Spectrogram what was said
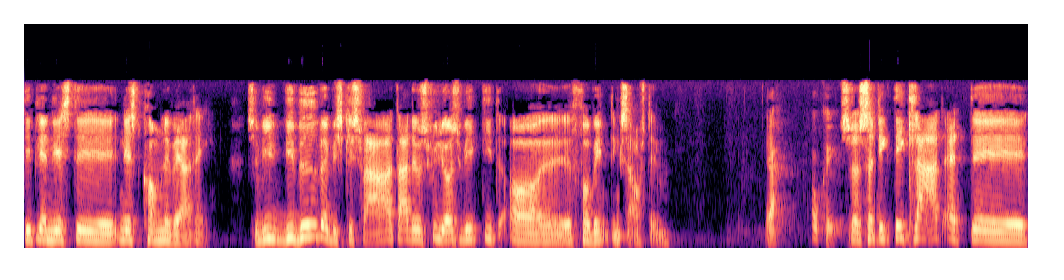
det bliver næste, næstkommende hverdag. Så vi, vi ved, hvad vi skal svare, og der er det jo selvfølgelig også vigtigt at øh, forventningsafstemme. Ja, okay. Så, så det, det er klart, at øh,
